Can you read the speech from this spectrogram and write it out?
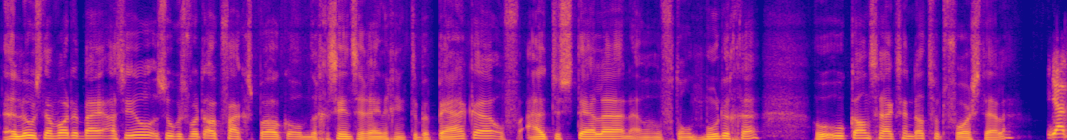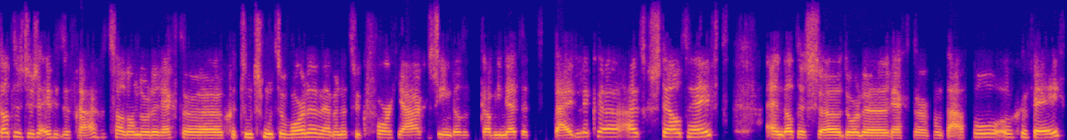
Loes, dan worden bij asielzoekers wordt ook vaak gesproken om de gezinshereniging te beperken of uit te stellen of te ontmoedigen. Hoe, hoe kansrijk zijn dat soort voorstellen? Ja, dat is dus even de vraag. Het zal dan door de rechter uh, getoetst moeten worden. We hebben natuurlijk vorig jaar gezien dat het kabinet het tijdelijk uh, uitgesteld heeft. En dat is uh, door de rechter van tafel geveegd.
